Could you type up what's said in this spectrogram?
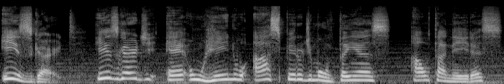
Isgard. Isgard é um reino áspero de montanhas altaneiras,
